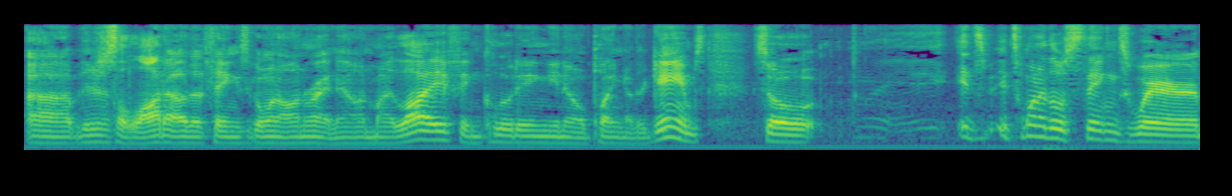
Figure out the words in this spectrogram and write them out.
Uh, there's just a lot of other things going on right now in my life, including you know playing other games. So it's it's one of those things where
